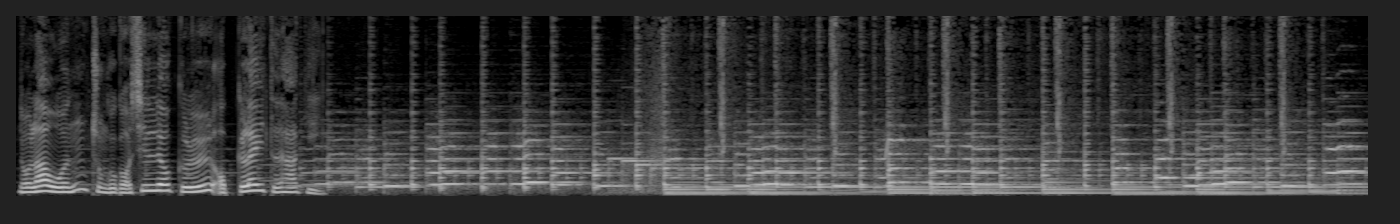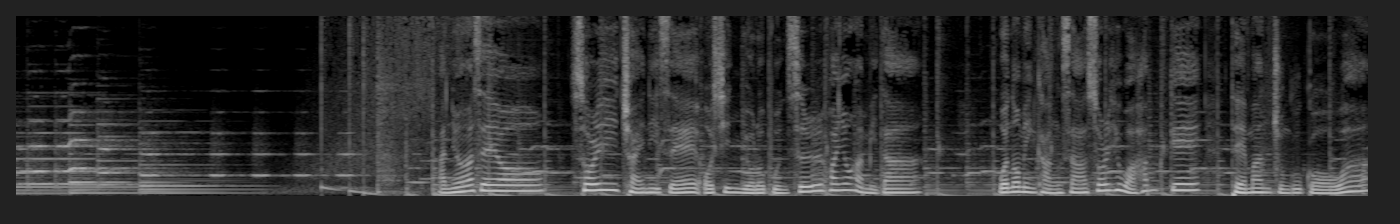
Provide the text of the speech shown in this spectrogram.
놀라운 중국어 실력을 업그레이드하기. 안녕하세요. Sorry Chinese에 오신 여러분을 환영합니다. 원어민 강사 솔희와 함께 대만 중국어와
